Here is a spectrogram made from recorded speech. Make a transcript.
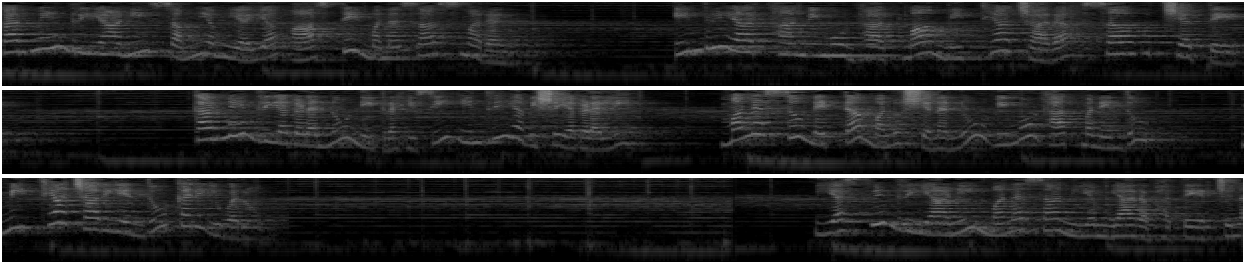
ಕರ್ಮೇಂದ್ರಿಯಾಣಿ ಸಂಯಮ್ಯಯ ಆಸ್ತಿ ಮನಸ ಸ್ಮರಣ್ ಇಂದ್ರಿಯಾರ್ಥಾನ್ ವಿಮೂಢಾತ್ಮ ಮಿಥ್ಯಾಚಾರ ಸ ಉಚ್ಯತೆ. ಕರ್ಮೇಂದ್ರಿಯಗಳನ್ನು ನಿಗ್ರಹಿಸಿ ಇಂದ್ರಿಯ ವಿಷಯಗಳಲ್ಲಿ. ಮನಸ್ಸು ನೆಟ್ಟ ಮನುಷ್ಯನನ್ನು ವಿಮೂಢಾತ್ಮನೆಂದು ಮಿಥ್ಯಾಚಾರಿ ಎಂದು ಕರೆಯುವರು. ಯಸ್ವಿಂದ್ರಿಯಾಣಿ ಮನಸ ನಿಯಮ್ಯಾರಭತೆರ್ಜುನ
